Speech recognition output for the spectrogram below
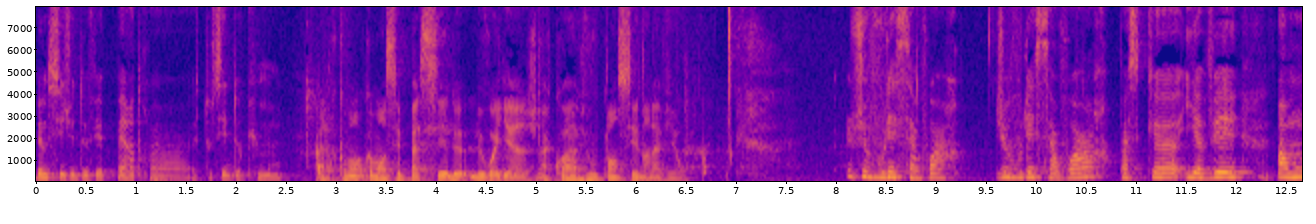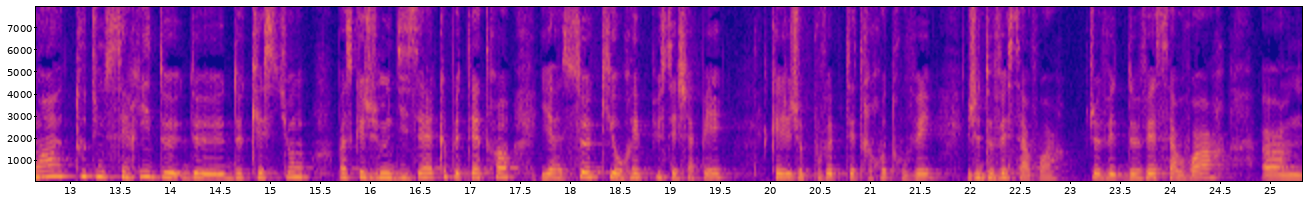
même si je devais perdre euh, tous ces documents. Alors comment, comment s'est passé le, voyage? À quoi avez-vous pensé dans l'avion? Je voulais savoir. Je voulais savoir parce qu'il y avait en moi toute une série de, de, questions, parce que je me disais que peut-être il y a ceux qui auraient pu s'échapper, que je pouvais peut-être retrouver. Je devais savoir. Je devais savoir euh,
